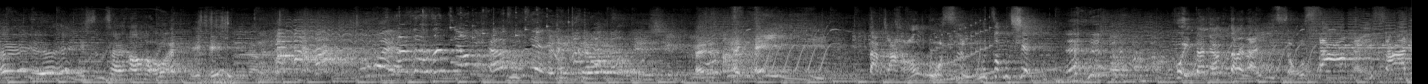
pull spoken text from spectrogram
哎呦哎，你身材好好哎，嘿嘿。不会，那这是只有你才会出现的。哎哎嘿，大家好，我是吴宗宪，为大家带来一首沙雷沙的。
